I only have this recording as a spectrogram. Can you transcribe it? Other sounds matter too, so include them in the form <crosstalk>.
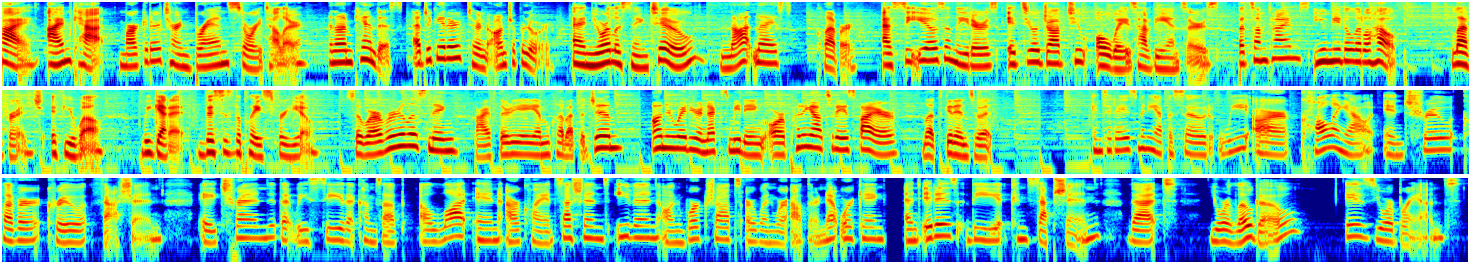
Hi, I'm Kat, marketer turned brand storyteller. And I'm Candice, educator turned entrepreneur. And you're listening to Not Nice, Clever. As CEOs and leaders, it's your job to always have the answers, but sometimes you need a little help. Leverage, if you will. We get it. This is the place for you. So wherever you're listening, 5:30 a.m. club at the gym, on your way to your next meeting, or putting out today's fire, let's get into it. In today's mini episode, we are calling out in true clever crew fashion a trend that we see that comes up a lot in our client sessions, even on workshops or when we're out there networking. And it is the conception that your logo is your brand.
